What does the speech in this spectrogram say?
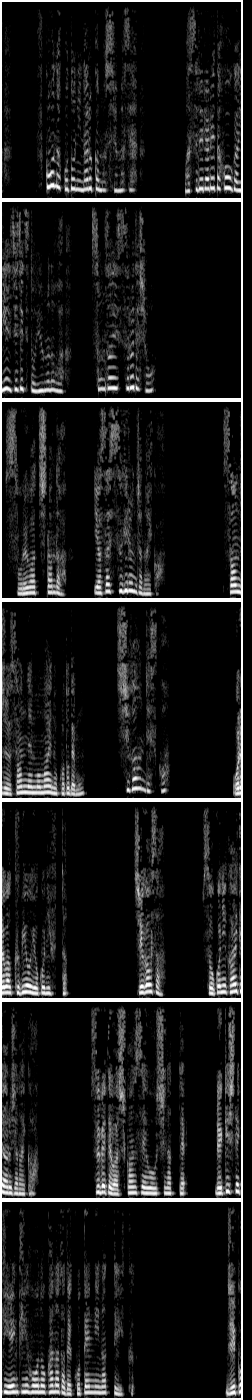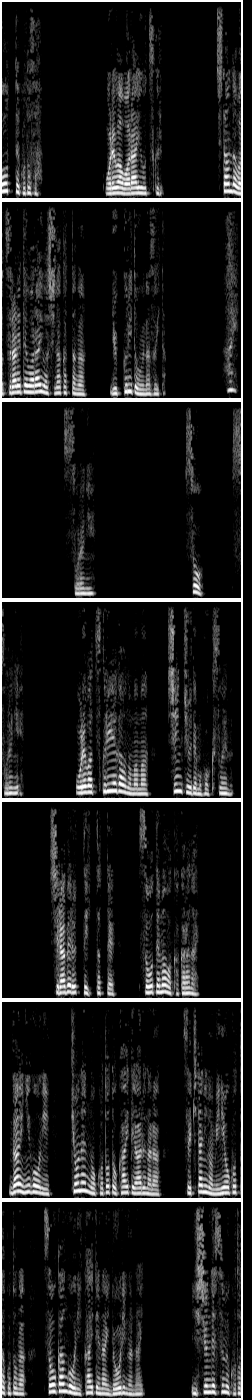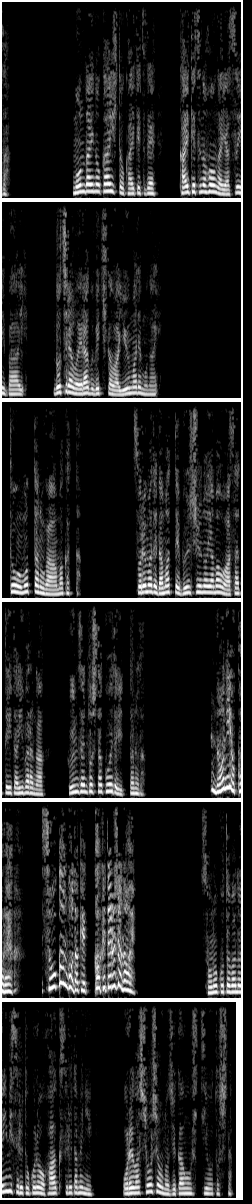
不幸なことになるかもしれません。忘れられた方がいい事実というものは、存在するでしょう？それはチタンだ。優しすぎるんじゃないか。33年も前のことでも？違うんですか？俺は首を横に振った。違うさ。そこに書いてあるじゃないか。すべては主観性を失って、歴史的遠近法の彼方で古典になっていく。時効ってことさ。俺は笑いを作る。チタンダは釣られて笑いはしなかったが、ゆっくりとうなずいた。はい。それに。そう、それに。俺は作り笑顔のまま、心中でも北総へむ。調べるって言ったって、そう手間はかからない。第二号に、去年のことと書いてあるなら、石谷の身に起こったことが、創刊号に書いてない道理がない。一瞬で済むことだ。問題の回避と解決で、解決の方が安い場合、どちらを選ぶべきかは言うまでもない。と思ったのが甘かった。それまで黙って文集の山を漁っていたイバラが、奮然とした声で言ったのだ。何よこれ召喚号だけ欠けてるじゃないその言葉の意味するところを把握するために、俺は少々の時間を必要とした。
